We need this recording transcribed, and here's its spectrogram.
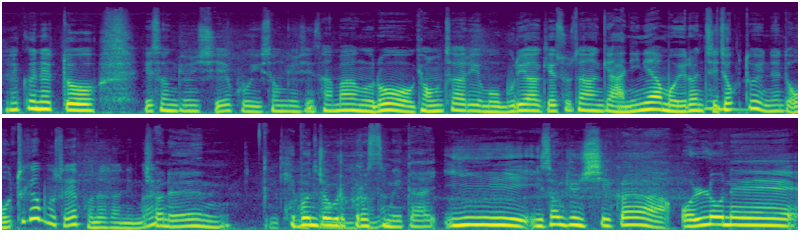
최근에 또 이성균 씨, 고 이성균 씨 사망으로 경찰이 뭐 무리하게 수사한 게 아니냐 뭐 이런 지적도 있는데 어떻게 보세요, 변호사님은? 저는 기본적으로 그렇습니다. 이 이성균 씨가 언론에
